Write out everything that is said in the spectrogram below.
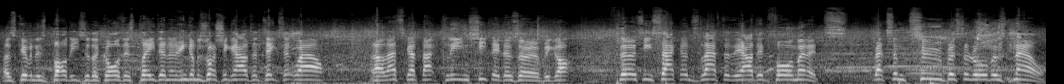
has given his body to the cause. It's played in, and Ingham's rushing out and takes it well. Now let's get that clean sheet they deserve. We got 30 seconds left of the added four minutes. Wrexham 2, Bristol Rovers nil.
